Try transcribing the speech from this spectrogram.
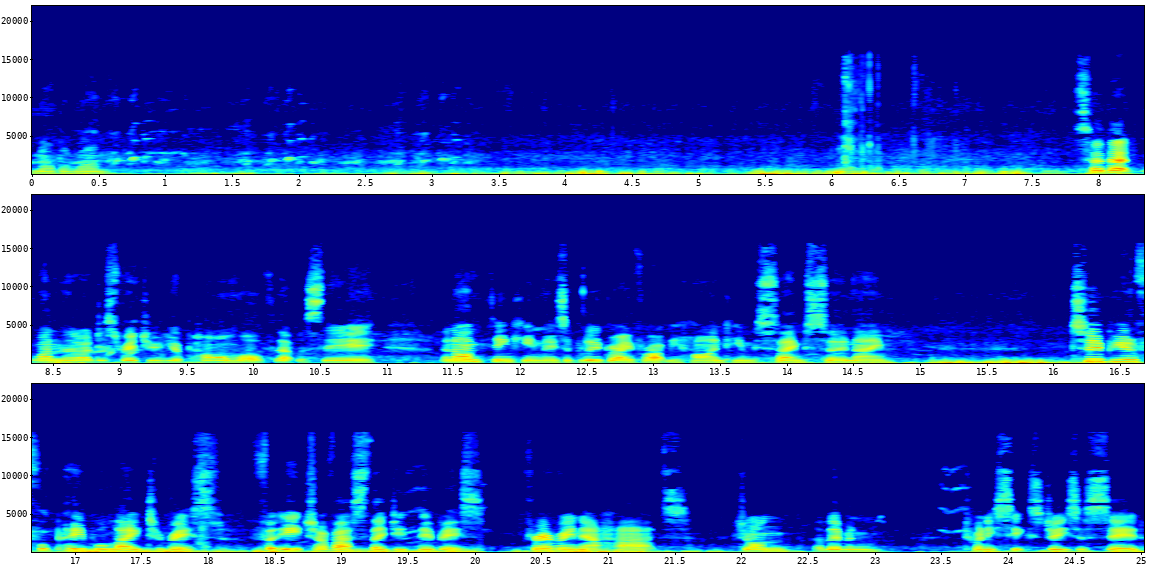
Another one. So that one that I just read you your poem of, that was there. And I'm thinking there's a blue grave right behind him, same surname. Two beautiful people laid to rest. For each of us they did their best. Forever in our hearts. John 11, 26, Jesus said,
